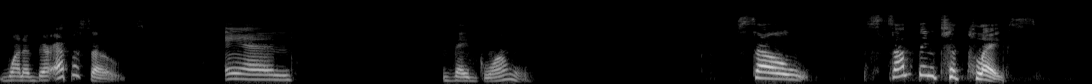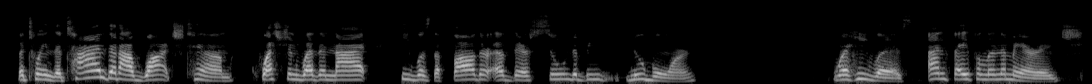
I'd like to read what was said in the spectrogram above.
one of their episodes and they've grown. So something took place between the time that I watched him question whether or not he was the father of their soon to be newborn, where he was unfaithful in the marriage,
